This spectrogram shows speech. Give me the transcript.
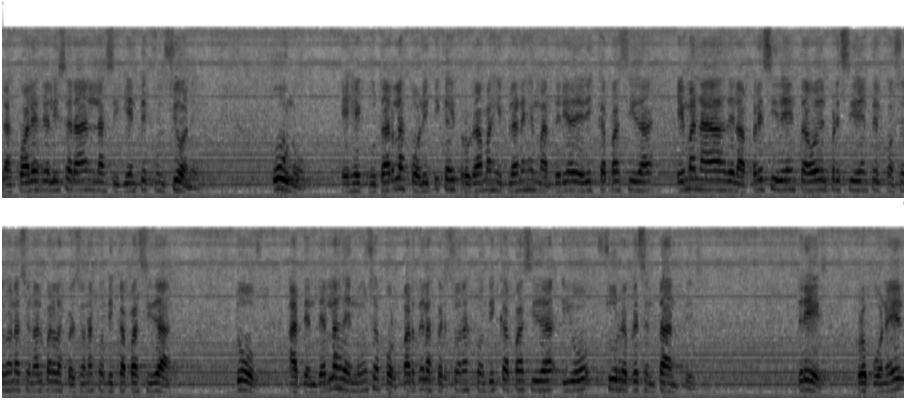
las cuales realizarán las siguientes funciones. 1. Ejecutar las políticas y programas y planes en materia de discapacidad emanadas de la presidenta o del presidente del Consejo Nacional para las Personas con Discapacidad. 2. Atender las denuncias por parte de las personas con discapacidad y o sus representantes. 3. Proponer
